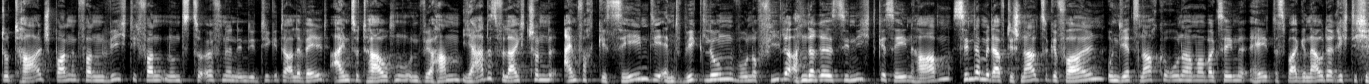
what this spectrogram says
total spannend fanden, wichtig fanden, uns zu öffnen, in die digitale Welt einzutauchen. Und wir haben ja das vielleicht schon einfach gesehen, die Entwicklung, wo noch viele andere sie nicht gesehen haben, sind damit auf die Schnauze gefallen. Und jetzt nach Corona haben wir aber gesehen, hey, das war genau der richtige,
